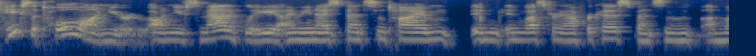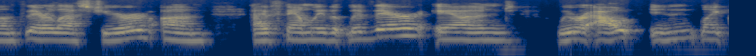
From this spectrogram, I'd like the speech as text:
takes a toll on you on you somatically. I mean, I spent some time in, in Western Africa, spent some a month there last year. Um, I have family that live there, and we were out in like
